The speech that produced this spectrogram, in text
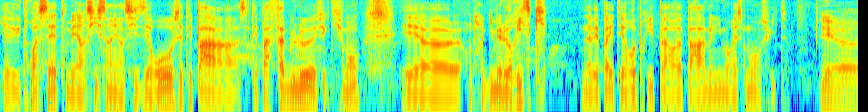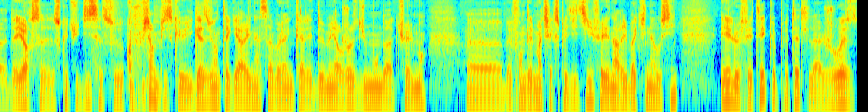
Il y avait eu 3-7, mais un 6-1 et un 6-0. C'était pas, pas fabuleux, effectivement. Et euh, entre guillemets, le risque n'avait pas été repris par, par Amélie Mauresmo ensuite. Et euh, d'ailleurs, ce ce que tu dis, ça se confirme, puisque Iga Swiatek et Arina Sabalenka, les deux meilleures joueuses du monde actuellement, euh, ben, font des matchs expéditifs, Elena Rybakina aussi. Et le fait est que peut-être la joueuse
